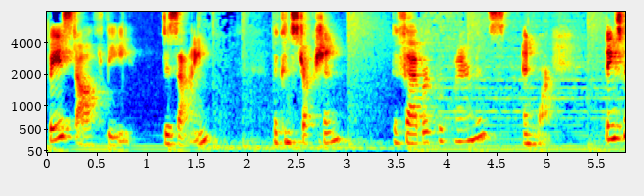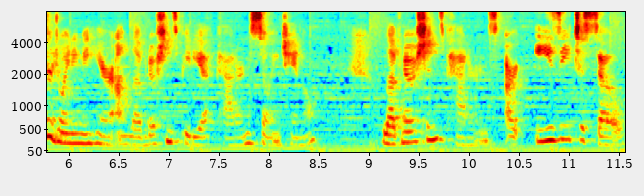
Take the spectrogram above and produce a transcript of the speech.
based off the design, the construction, the fabric requirements, and more. Thanks for joining me here on Love Notions PDF Patterns Sewing Channel. Love Notions patterns are easy to sew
